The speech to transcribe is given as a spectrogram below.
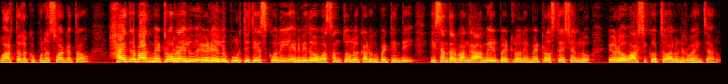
వార్తలకు పునఃస్వాగతం. హైదరాబాద్ మెట్రో రైలు ఏడేళ్ళు పూర్తి చేసుకుని ఎనిమిదో వసంతంలోకి అడుగుపెట్టింది ఈ సందర్భంగా అమీర్పేటలోని మెట్రో స్టేషన్లో ఏడో వార్షికోత్సవాలు నిర్వహించారు.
